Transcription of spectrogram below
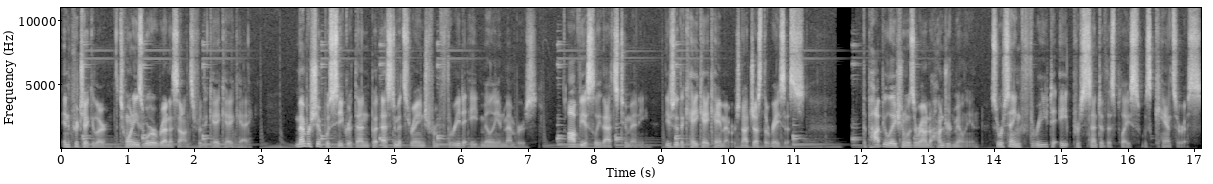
In particular, the 20s were a renaissance for the KKK. Membership was secret then, but estimates range from 3 to 8 million members. Obviously, that's too many. These are the KKK members, not just the racists. The population was around 100 million, so we're saying 3 to 8% of this place was cancerous.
